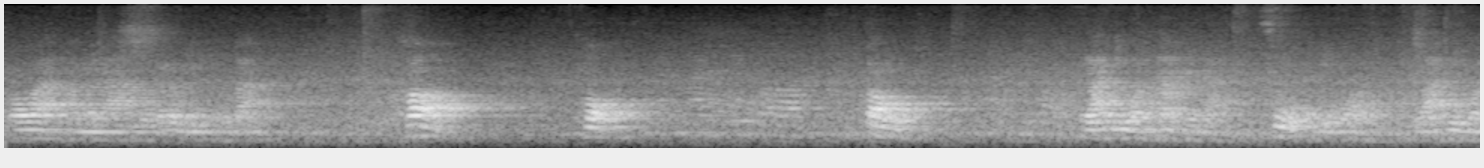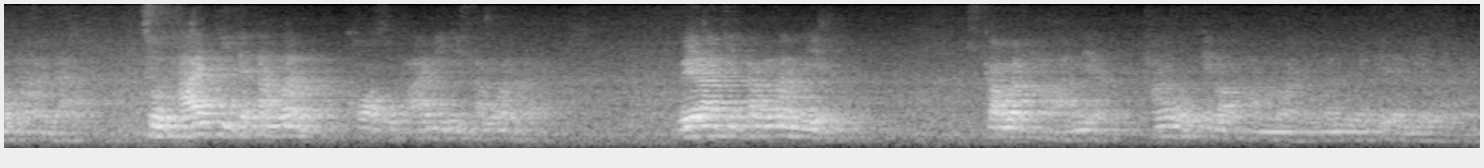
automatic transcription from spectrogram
เพราะว่าธรรมดามันก็ต้องมีผลบ้างข้อหกต้องละนิวรณ์ห้าให้ได้สู้กับนิวรณ์ละนิวรณ์ห้าได้สุดท้ายจิตจะตั้งมั่นข้อสุดท้ายนี่จิตตั้งมั่นได้เวลาจิตตั้งมั่นเนี่ยกรรมฐานเนี่ย ทั้งหมดที่เราทำมามันเหมือนเป็นอันเดียวกันเลย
